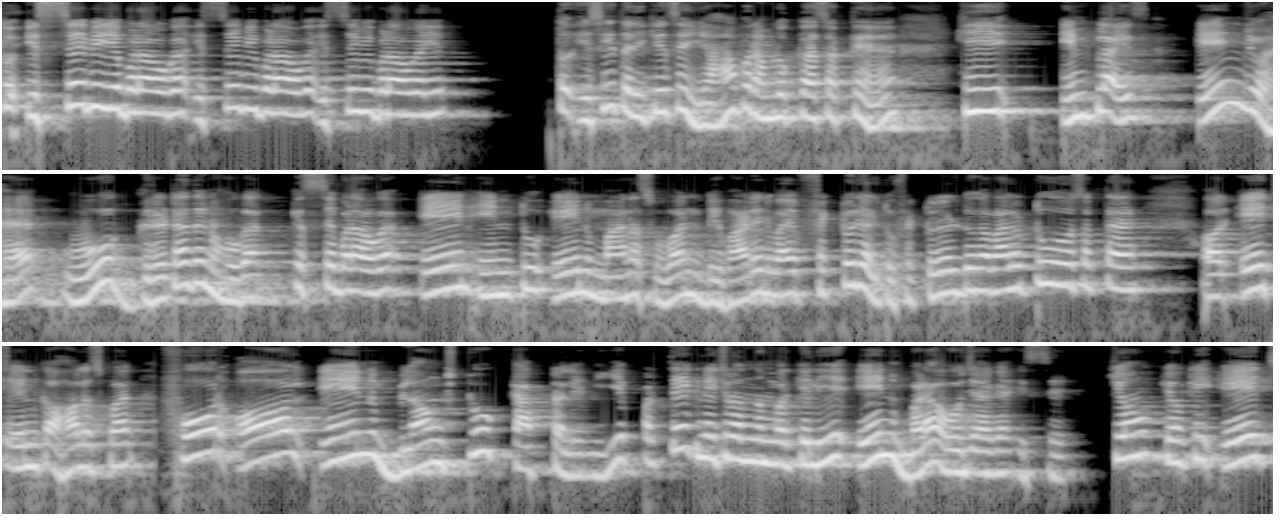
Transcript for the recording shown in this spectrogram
तो इससे भी ये बड़ा होगा, इससे भी बड़ा होगा, इससे भी बड़ा होगा ये। तो इसी तरीके से यहाँ पर हम लोग कह सकते हैं कि इम्प्लाइज एन जो है, वो ग्रेटर देन होगा, किससे बड़ा होगा? N into n minus one divided by factorial two factorial two का वैल्यू टू हो सकता है। और एच एन का whole square for all n belongs to capital N ये प्रत्येक नेचुरल नंबर के लिए एन बड़ा हो जाएगा इससे। क्यों? क्योंकि एच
